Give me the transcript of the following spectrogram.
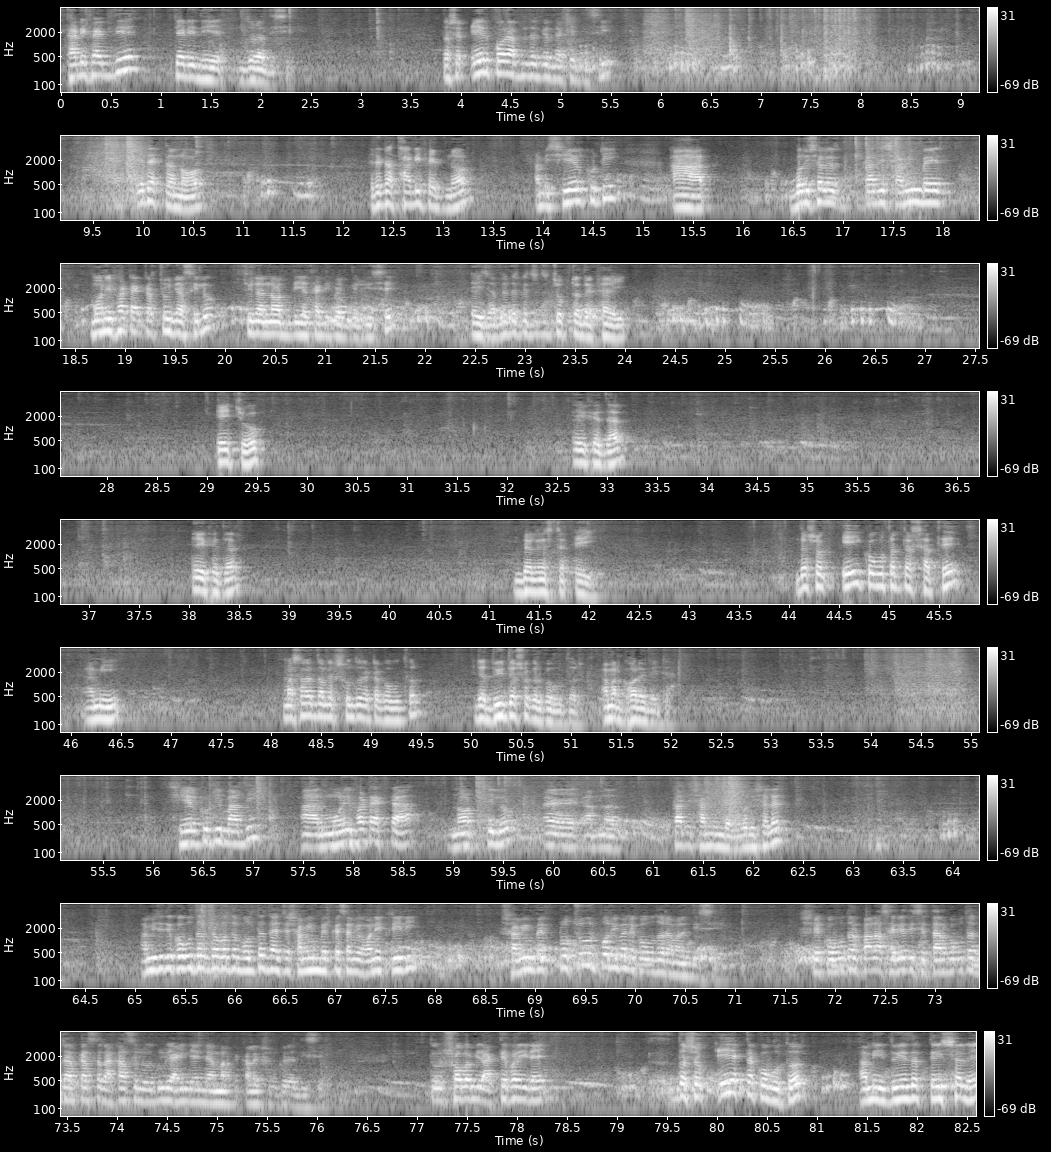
থার্টি ফাইভ দিয়ে টেডি দিয়ে জোড়া দিছি। দর্শক, এরপরে আপনাদেরকে দেখিয়ে দিছি। এটা একটা নর। এটা একটা থার্টি ফাইভ নর। আমি শিয়ালকুটি আর বরিশালের কাজী শামীম ভাইয়ের মনিফাটা একটা চুইনা ছিল। চুইনা নট দিয়ে থার্টি ফাইভ বের হয়েছে এই যে আপনাদেরকে যদি চোখটা দেখাই। এই চোখ, এই ফেদার এই ফেদার, ব্যালেন্সটা এই। দর্শক, এই কবুতরটার সাথে আমি মাসালাদ অনেক সুন্দর একটা কবুতর। এটা দুই দশকের কবুতর, আমার ঘরের এটা। শিয়ালকুটি মাদি আর মণিফাটা একটা নট ছিল আপনার কাজী শামীমদার বরিশালের। আমি যদি কবুতর জগতে বলতে চাই যে শামীম ভাইয়ের কাছে আমি অনেক ঋণী। শামীম ভাই প্রচুর পরিমাণে কবুতর আমার দিছে। সে কবুতর পালা ছাড়িয়ে দিছে, তার কবুতর যার কাছে রাখা ছিল, ওইগুলি আইন আইনে আমার কালেকশন করে দিছে। তো সব আমি রাখতে পারি নাই। দর্শক, এই একটা কবুতর আমি দুই হাজার তেইশ সালে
